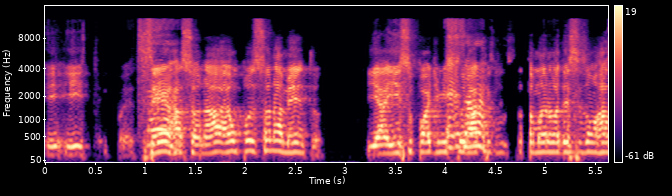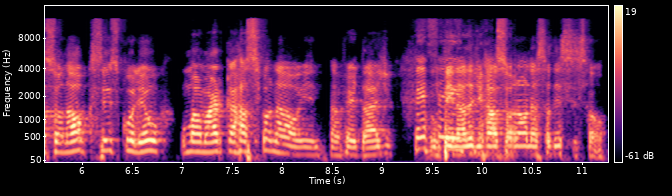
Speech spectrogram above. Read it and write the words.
e, e ser é. racional é um posicionamento. E aí isso pode misturar Exato. que você está tomando uma decisão racional porque você escolheu uma marca racional. E, na verdade, Perfeito. não tem nada de racional nessa decisão.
